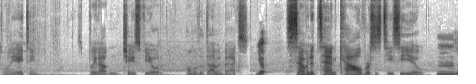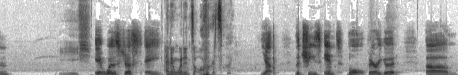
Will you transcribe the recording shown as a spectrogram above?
2018. It's played out in Chase Field, home of the Diamondbacks. Yep. Seven to ten, Cal versus TCU. hmm Yeesh. It was just a And it went into overtime. yep. The Cheez It Bowl, very good. Um,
